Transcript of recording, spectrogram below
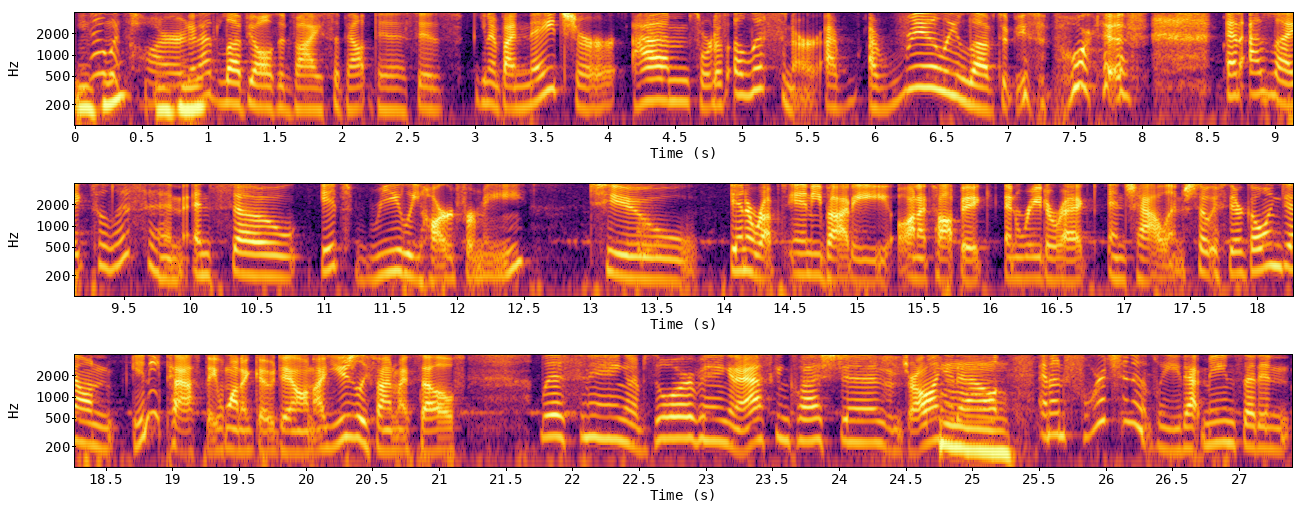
You know what's mm-hmm. hard, mm-hmm. and I'd love y'all's advice about this is, you know, by nature, I'm sort of a listener. I, I really love to be supportive and I like to listen. And so it's really hard for me to interrupt anybody on a topic and redirect and challenge. So if they're going down any path they want to go down, I usually find myself listening and absorbing and asking questions and drawing hmm. it out. Hmm. And unfortunately, that means that in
